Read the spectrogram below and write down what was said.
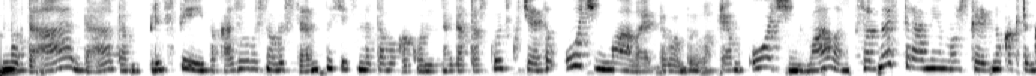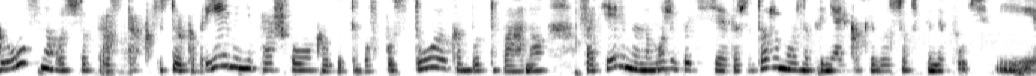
Ну да, да, там, в принципе, и показывалось много сцен относительно того, как он иногда тоскует, скучает. Это очень мало этого было, прям очень мало. С одной стороны, можно сказать, ну как-то грустно, вот что просто так столько времени прошло, как будто бы впустую, как будто бы оно потеряно, но, может быть, это же тоже можно принять как его собственный путь. И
